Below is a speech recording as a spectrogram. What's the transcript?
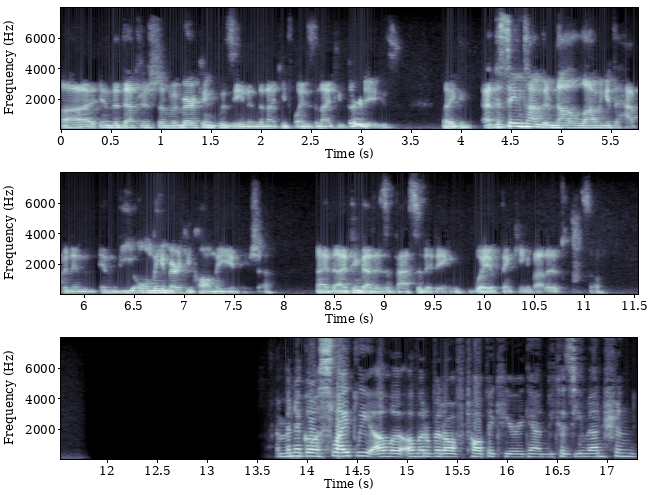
uh, in the definition of American cuisine in the 1920s and 1930s. Like at the same time, they're not allowing it to happen in, in the only American colony in Asia. I, I think that is a fascinating way of thinking about it. So. I'm going to go slightly a, a little bit off topic here again because you mentioned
